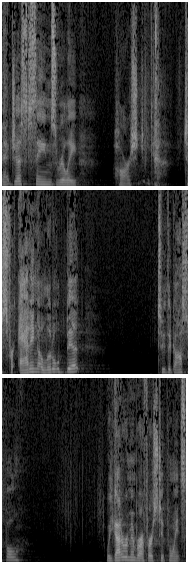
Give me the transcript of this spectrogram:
That just seems really harsh. Just for adding a little bit to the gospel. You got to remember our first two points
